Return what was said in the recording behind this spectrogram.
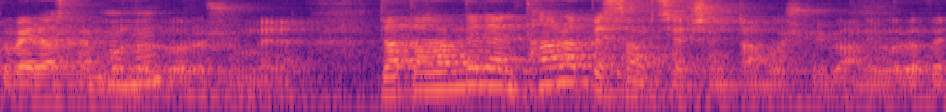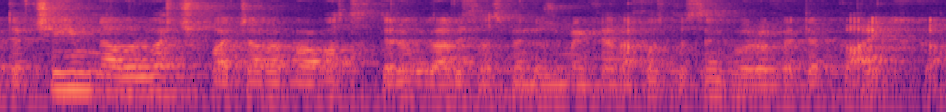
կվերացնեն բոլոր որոշումները։ Դատարանները ընդհանրապես սանկցիա չեն տա ոչ մի բանի, որովհետև չի հիմնավորված չպաճառաբանված թղթերով գալիս ասում են ուզում ենք հեռախոս լսենք, որովհետև կարիք կա։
